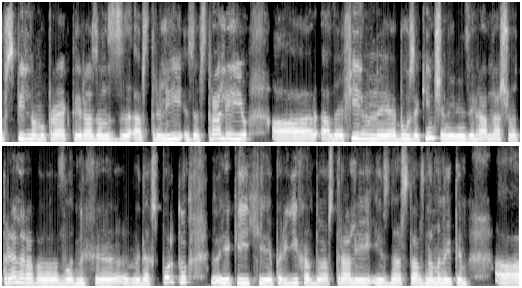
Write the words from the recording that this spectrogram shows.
в спільному проєкті разом з Австралії з Австралією, але фільм не був закінчений. Він зіграв нашого тренера в водних е, видах спорту, який переїхав до Австралії і став знаменитим. А,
